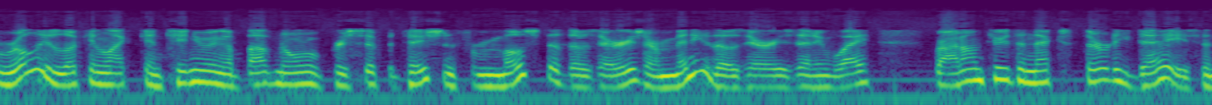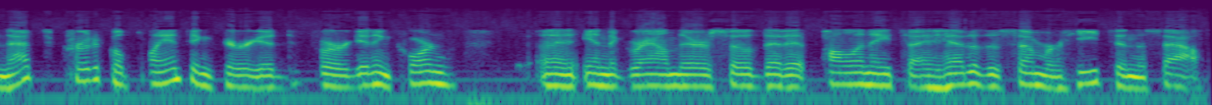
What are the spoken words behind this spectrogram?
really looking like continuing above normal precipitation for most of those areas, or many of those areas anyway, right on through the next 30 days. And that's critical planting period for getting corn uh, in the ground there so that it pollinates ahead of the summer heat in the south.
